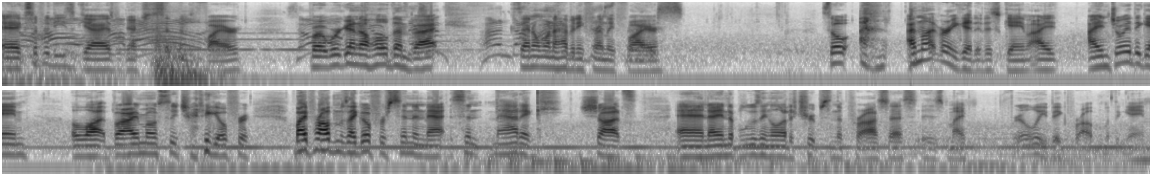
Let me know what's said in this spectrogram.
except for these guys, we're going to actually set them to fire, but we're going to hold them back, because I don't want to have any friendly fire. So, I'm not very good at this game. I, I enjoy the game, a lot, but I mostly try to go for... My problem is I go for cinematic shots, and I end up losing a lot of troops in the process, is my really big problem with the game.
